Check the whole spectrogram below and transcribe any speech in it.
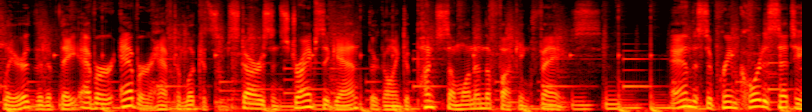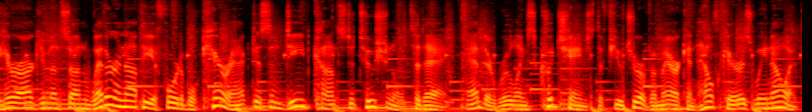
clear that if they ever, ever have to look at some stars and stripes again, they're going to punch someone in the fucking face. And the Supreme Court is set to hear arguments on whether or not the Affordable Care Act is indeed constitutional today. And their rulings could change the future of American healthcare as we know it.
